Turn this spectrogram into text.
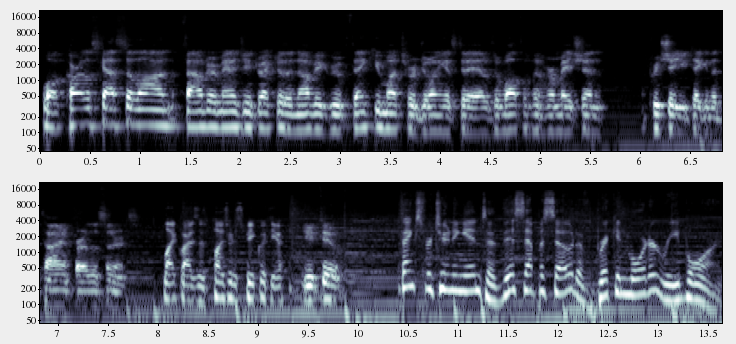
Well, Carlos Castelan, founder and managing director of the Navio Group, thank you much for joining us today. It was a wealth of information. Appreciate you taking the time for our listeners. Likewise, it's a pleasure to speak with you. You too. Thanks for tuning in to this episode of Brick and Mortar Reborn.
